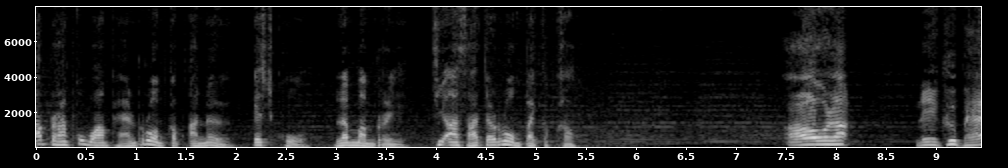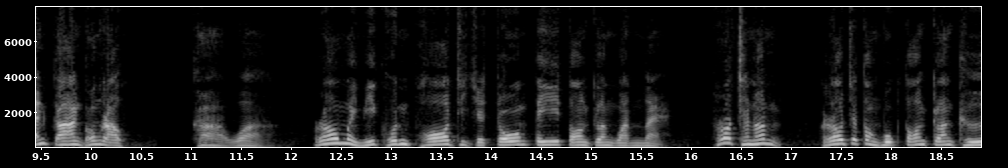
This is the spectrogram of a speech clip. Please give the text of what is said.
อับรามก็วางแผนร่วมกับอันเนอร์ เอชโค และมัมเร ที่อาสาจะร่วมไปกับเขา เอาละนี่คือแผนการของเรา ข้าว่า เราไม่มีคนพอที่จะโจมตีตอนกลางวันแน่เพราะฉะนั้นเราจะต้องบุกตอนกลางคื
